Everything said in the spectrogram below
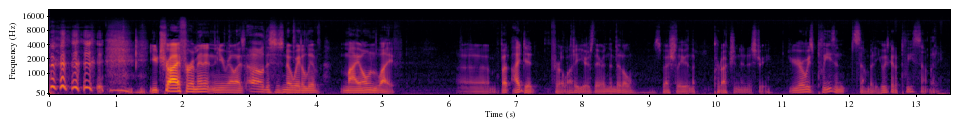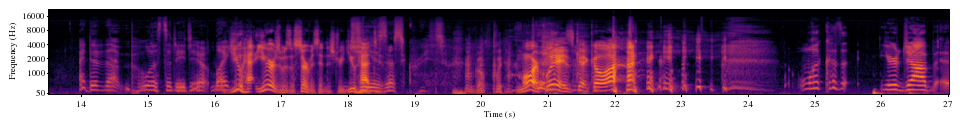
you try for a minute and you realize, oh, this is no way to live my own life. Um, but I did for a lot of years there in the middle, especially in the production industry. You're always pleasing somebody. You always got to please somebody. I did that in publicity too. Like You had yours was a service industry. You had to Jesus Christ. go pl- more, please. Go on. Well, because your job, uh,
